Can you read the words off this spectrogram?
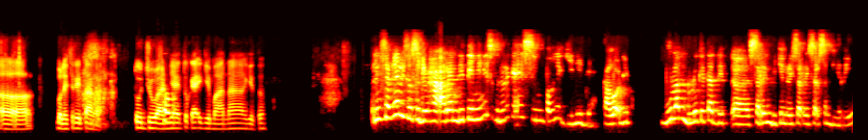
eh, boleh cerita nggak? Tujuannya itu kayak gimana gitu? Risetnya riset sederhana R&D tim ini sebenarnya kayak simpelnya gini deh. Kalau di bulan dulu kita di- eh, sering bikin riset-riset sendiri,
